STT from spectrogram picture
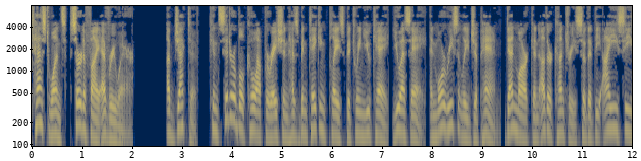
«test once, certify everywhere» objective. Considerable cooperation has been taking place between UK, USA, and more recently Japan, Denmark and other countries so that the IEC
